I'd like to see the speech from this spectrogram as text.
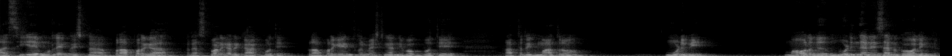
ఆ సిఐ మురళీకృష్ణ ప్రాపర్గా రెస్పాండ్ కానీ కాకపోతే ప్రాపర్గా ఇన్ఫర్మేషన్ కానీ ఇవ్వకపోతే అతనికి మాత్రం మూడివి మామూలుగా మూడింది అనేసి అనుకోవాలి ఇంకా.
